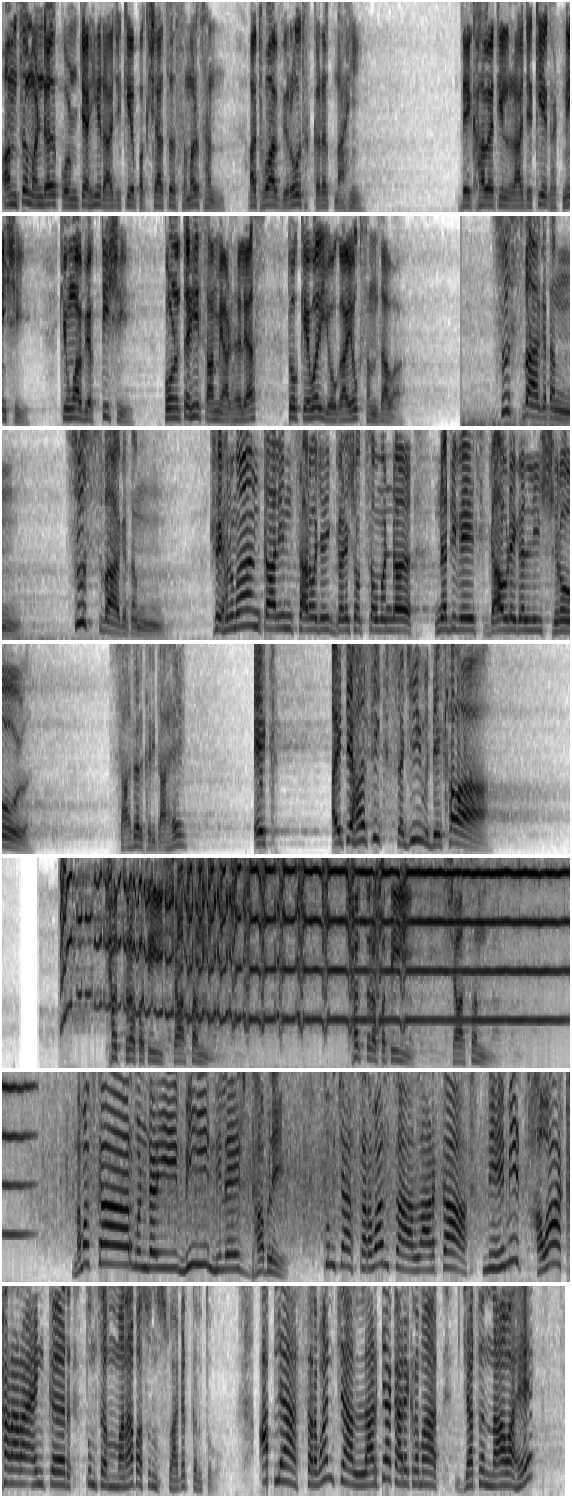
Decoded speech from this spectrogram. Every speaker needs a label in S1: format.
S1: आमचं मंडळ कोणत्याही राजकीय पक्षाचं समर्थन अथवा विरोध करत नाही. देखाव्यातील राजकीय घटनेशी किंवा व्यक्तीशी कोणतंही साम्य आढळल्यास तो केवळ योगायोग समजावा.
S2: सुस्वागतम. सुस्वागतम. श्री हनुमान तालीम सार्वजनिक गणेशोत्सव मंडळ नदीवेस गावडे गल्ली शिरोळ. सादर करीत आहे एक ऐतिहासिक सजीव देखावा.
S1: छत्रपती शासन. छत्रपती शासन.
S3: नमस्कार मंडळी मी निलेश ढाबळे. तुमच्या सर्वांचा लाडका नेहमीच हवा खाणारा अँकर तुमचं मनापासून स्वागत करतो. आपल्या सर्वांच्या लाडक्या कार्यक्रमात ज्याचं नाव आहे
